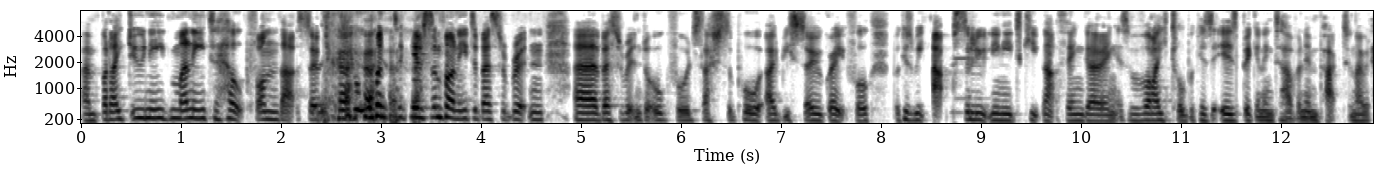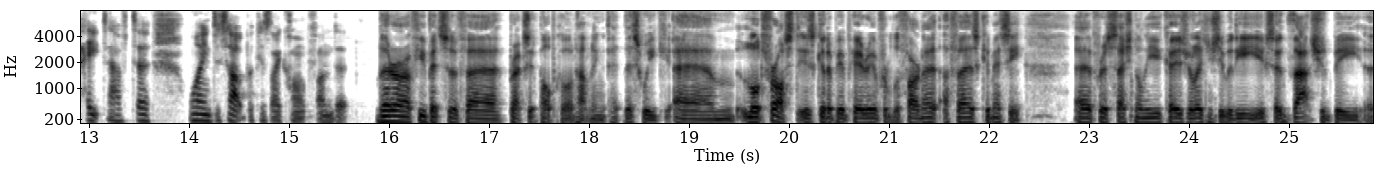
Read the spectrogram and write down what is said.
Um, but I do need money to help fund that. So if you want to give some money to Best for Britain, uh, bestforbritain.org forward slash support, I'd be so grateful because we absolutely need to keep that thing going. It's vital because it is beginning to have an impact. And I would hate to have to wind it up because I can't fund it. There are a few bits of uh, Brexit popcorn happening this week. Um, Lord Frost is going to be appearing from the Foreign Affairs Committee uh, for a session on the UK's relationship with the EU. So that should be uh,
